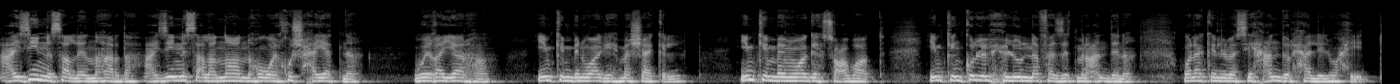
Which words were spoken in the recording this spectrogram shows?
عايزين نصلي النهاردة. عايزين نسأل الله أن هو يخش حياتنا ويغيرها. يمكن بنواجه مشاكل. يمكن بنواجه صعوبات. يمكن كل الحلول نفذت من عندنا. ولكن المسيح عنده الحل الوحيد.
